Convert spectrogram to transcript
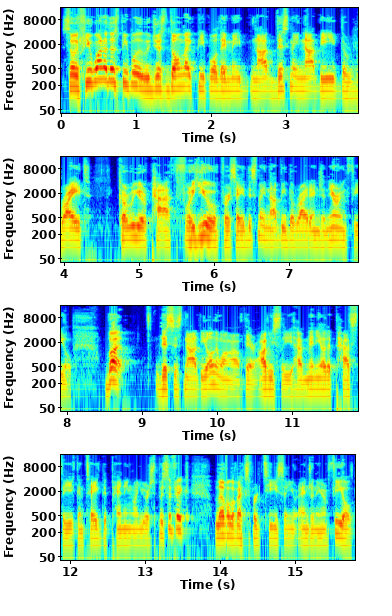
so if you're one of those people who just don't like people they may not this may not be the right career path for you per se this may not be the right engineering field but this is not the only one out there. Obviously, you have many other paths that you can take depending on your specific level of expertise in your engineering field.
